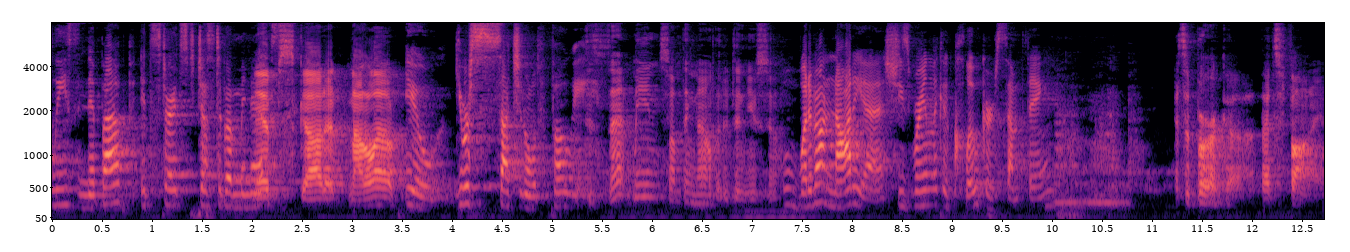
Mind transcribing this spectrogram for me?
fleece nip up. It starts just above my nips. Nips, got it. Not allowed. Ew, you're such an old fogey. Does that mean something now that it didn't used to? What about Nadia? She's wearing like a cloak or something. It's a burqa. That's fine.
